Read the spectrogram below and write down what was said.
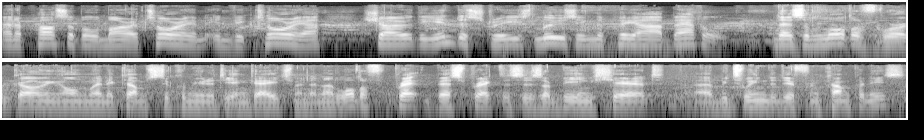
and a possible moratorium in Victoria show the industry's losing the PR battle. There's a lot of work going on when it comes to community engagement and a lot of best practices are being shared uh, between the different companies.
